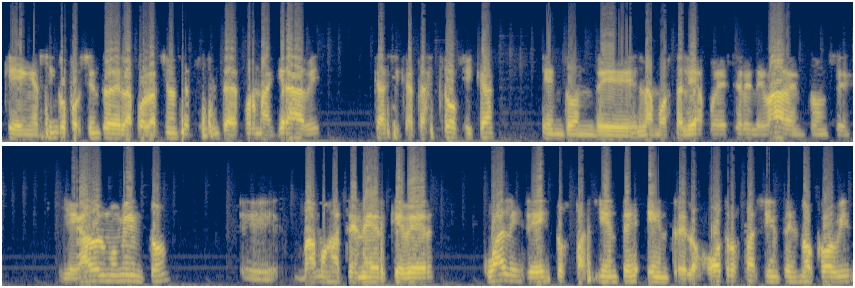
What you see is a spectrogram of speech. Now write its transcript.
que en el 5% de la población se presenta de forma grave, casi catastrófica, en donde la mortalidad puede ser elevada. Entonces, llegado el momento, eh, vamos a tener que ver cuáles de estos pacientes entre los otros pacientes no COVID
